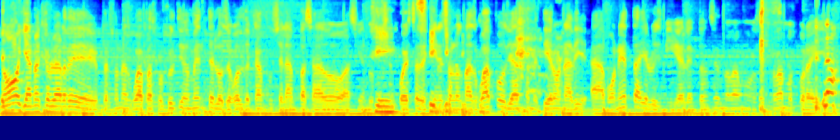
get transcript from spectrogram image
No, ya no hay que hablar de personas guapas, porque últimamente los de Gol de Campus se le han pasado haciendo Sí, sus encuestas de sí. quiénes son los más guapos, ya hasta metieron a, Boneta y a Luis Miguel, entonces no vamos, no vamos por ahí. no,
